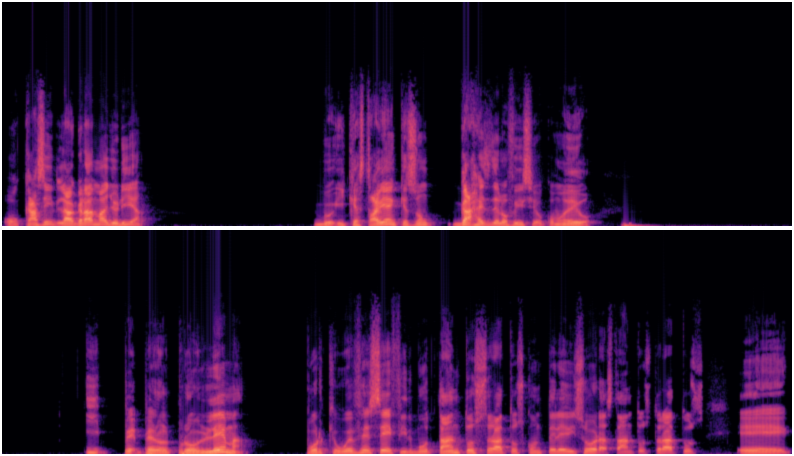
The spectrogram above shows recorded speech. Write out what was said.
o casi la gran mayoría. Y que está bien, que son gajes del oficio, como digo. Y, pero el problema, porque UFC firmó tantos tratos con televisoras, tantos tratos eh,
